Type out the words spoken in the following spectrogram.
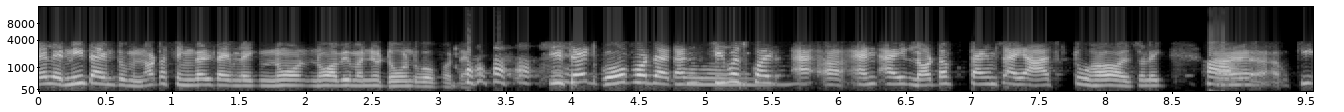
tell any time to me not a single time like no no Abhimanyu don't go for that she said go for that and she was quite uh, uh, and I lot of times I asked to her also like हाँ. uh, कि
